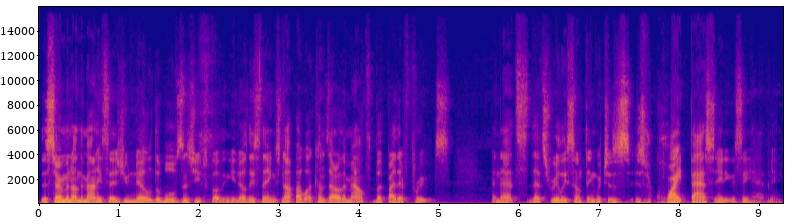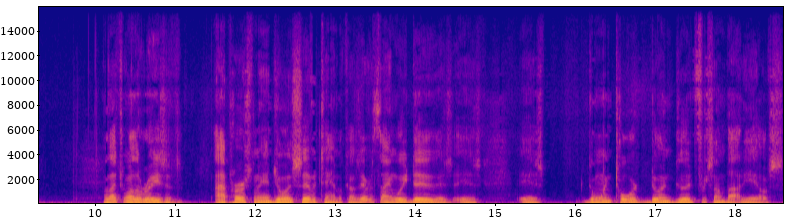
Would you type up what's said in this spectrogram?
the Sermon on the Mount, he says, You know the wolves in sheep's clothing. You know these things, not by what comes out of their mouths, but by their fruits. And that's that's really something which is, is quite fascinating to see happening. Well, that's one of the reasons I personally enjoy Civitan because everything we do is is is going toward doing good for somebody else,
